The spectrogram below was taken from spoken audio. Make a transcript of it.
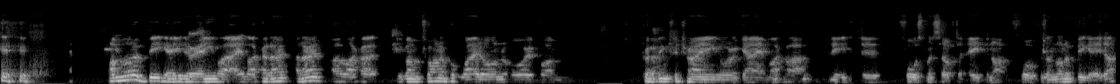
I'm not a big eater anyway. Like I don't, I don't, I like I, if I'm trying to put weight on or if I'm prepping for training or a game, like I need to force myself to eat the night before because I'm not a big eater.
